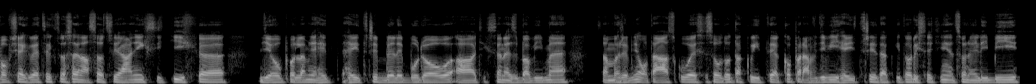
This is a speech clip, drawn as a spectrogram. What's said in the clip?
o, všech věcech, co se na sociálních sítích eh, dějou, podle mě hejtři byli, budou a těch se nezbavíme. Samozřejmě otázku, jestli jsou to takový ty jako pravdiví hejtři, takový to, když se ti něco nelíbí,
